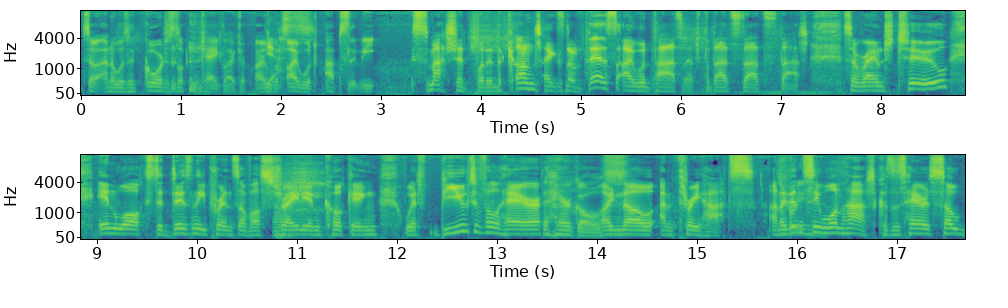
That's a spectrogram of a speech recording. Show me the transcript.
So, and it was a gorgeous looking cake. Like I, Yes. would, I would absolutely smash it, but in the context of this, I would pass it. But that's that's that. So, round two, in walks the Disney Prince of Australian cooking with beautiful hair. The hair goals. I know, and three hats. And I didn't see one hat because his hair is so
